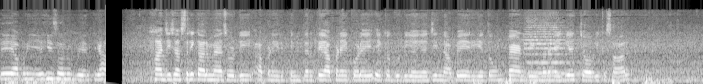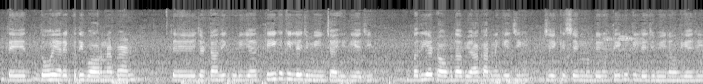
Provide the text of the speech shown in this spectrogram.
ਤੇ ਆਪਣੀ ਇਹੀ ਤੁਹਾਨੂੰ ਬੇਨਤੀ ਆ। ਹਾਂਜੀ, ਸਤਿ ਸ੍ਰੀ ਅਕਾਲ। ਮੈਂ ਤੁਹਾਡੀ ਆਪਣੀ ਰੁਪਿੰਦਰ ਤੇ ਆਪਣੇ ਕੋਲੇ ਇੱਕ ਗੁੱਡੀ ਆਈ ਹੈ ਜੀ ਨਾਭੇ ਏਰੀਏ ਤੋਂ। ਭੈਣ ਦੀ ਉਮਰ ਹੈਗੀ ਹੈ 24 ਕੁ ਸਾਲ ਤੇ 2001 ਦੀ ਬੌਰਨ ਹੈ ਭੈਣ ਤੇ ਜੱਟਾਂ ਦੀ ਕੁੜੀ ਹੈ 30 ਕੁ ਕਿੱਲੇ ਜ਼ਮੀਨ ਚਾਹੀਦੀ ਹੈ ਜੀ। ਵਧੀਆ ਟੌਪ ਦਾ ਵਿਆਹ ਕਰਨਗੇ ਜੀ। ਜੇ ਕਿਸੇ ਮੁੰਡੇ ਨੂੰ 30 ਕੁ ਕਿੱਲੇ ਜ਼ਮੀਨ ਆਉਂਦੀ ਹੈ ਜੀ,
